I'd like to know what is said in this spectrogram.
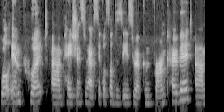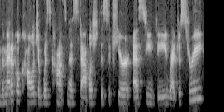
will input um, patients who have sickle cell disease who have confirmed COVID. Um, the Medical College of Wisconsin established the Secure SCD registry,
